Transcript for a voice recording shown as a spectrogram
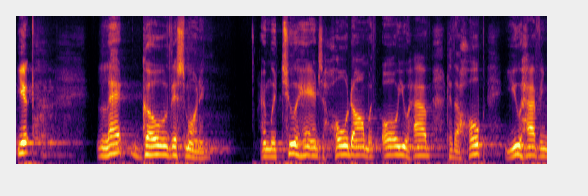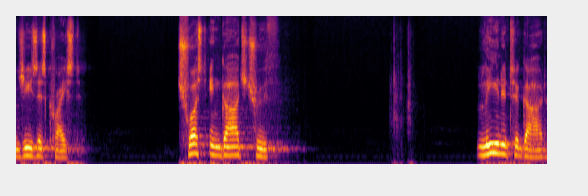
you let go this morning. And with two hands, hold on with all you have to the hope you have in Jesus Christ. Trust in God's truth. Lean into God.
